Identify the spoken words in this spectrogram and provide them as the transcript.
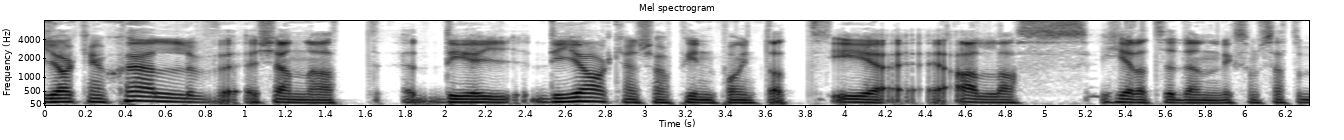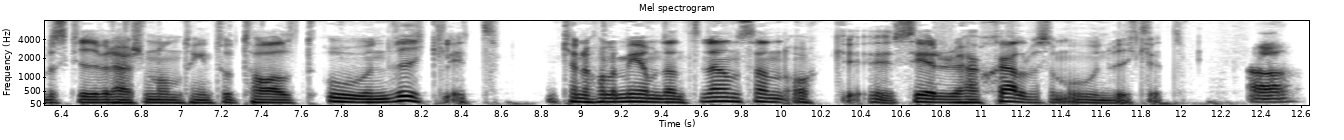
jag kan själv känna att det, det jag kanske har pinpointat är allas hela tiden liksom sätt att beskriva det här som någonting totalt oundvikligt. Kan du hålla med om den tendensen och eh, ser du det här själv som oundvikligt? Ja,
